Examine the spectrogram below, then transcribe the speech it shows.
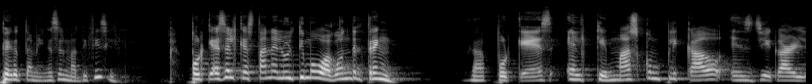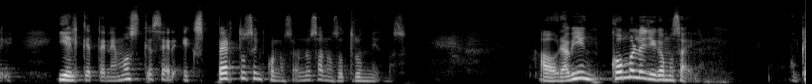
Pero también es el más difícil. Porque es el que está en el último vagón del tren porque es el que más complicado es llegarle y el que tenemos que ser expertos en conocernos a nosotros mismos. Ahora bien, ¿cómo le llegamos a él? ¿Ok?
